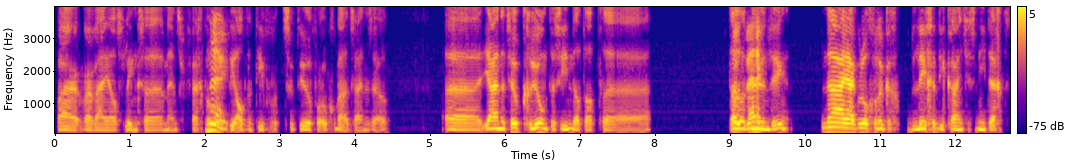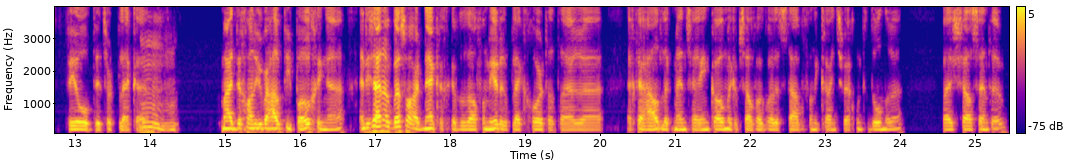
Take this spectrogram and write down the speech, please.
waar, waar wij als linkse mensen vechten. Nee. Of die alternatieve structuren voor opgebouwd zijn en zo. Eh, ja, en het is heel cru om te zien dat dat, eh, dat, het het nu een ding... Nou ja, ik bedoel, gelukkig liggen die krantjes niet echt veel op dit soort plekken. Mm. Maar de, gewoon überhaupt die pogingen. En die zijn ook best wel hardnekkig. Ik heb dat wel van meerdere plekken gehoord. Dat daar eh, echt herhaaldelijk mensen heen komen. Ik heb zelf ook wel eens stapel van die krantjes weg moeten donderen. Bij het sociaal centrum.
